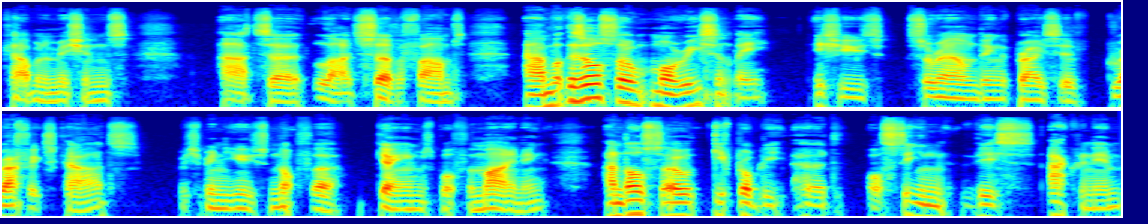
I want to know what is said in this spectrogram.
carbon emissions at uh, large server farms. Um, but there's also more recently issues surrounding the price of graphics cards, which have been used not for games but for mining. And also, you've probably heard or seen this acronym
